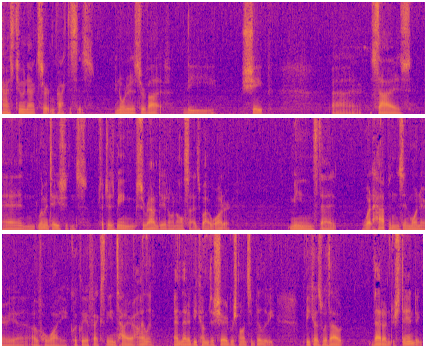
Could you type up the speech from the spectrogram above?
has to enact certain practices in order to survive. The shape, uh, size, and limitations, such as being surrounded on all sides by water, means that what happens in one area of Hawaii quickly affects the entire island and that it becomes a shared responsibility because without that understanding,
